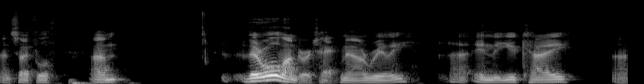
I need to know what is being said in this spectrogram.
and so forth. Um, they're all under attack now, really, uh, in the UK uh,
